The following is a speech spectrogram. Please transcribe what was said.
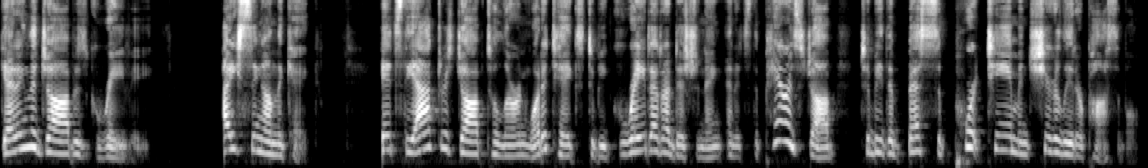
Getting the job is gravy, icing on the cake. It's the actor's job to learn what it takes to be great at auditioning, and it's the parent's job to be the best support team and cheerleader possible.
